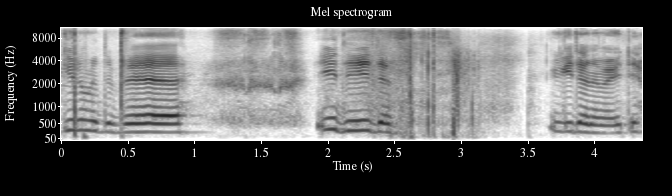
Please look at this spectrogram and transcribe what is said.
Girmedi be. İyiydi iyiydi. İyi denemeydi.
